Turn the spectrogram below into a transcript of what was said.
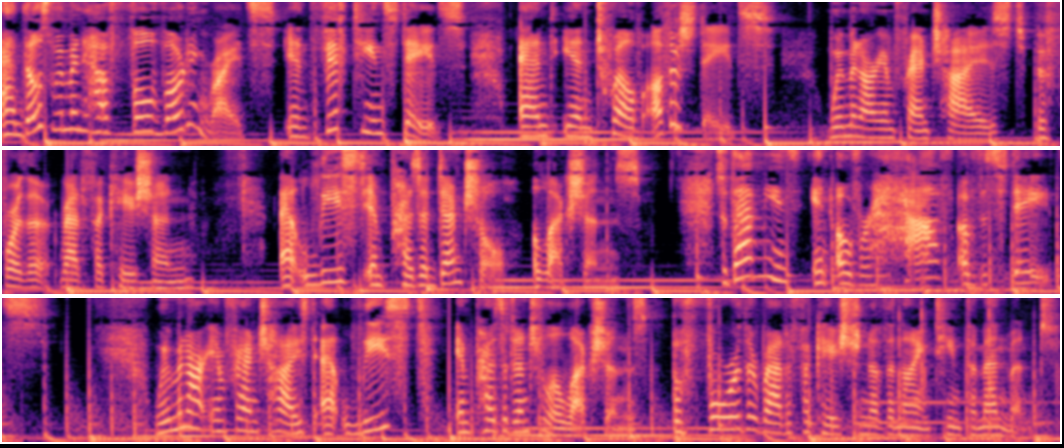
and those women have full voting rights in 15 states and in 12 other states. Women are enfranchised before the ratification at least in presidential elections. So that means in over half of the states, women are enfranchised at least in presidential elections before the ratification of the 19th Amendment.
